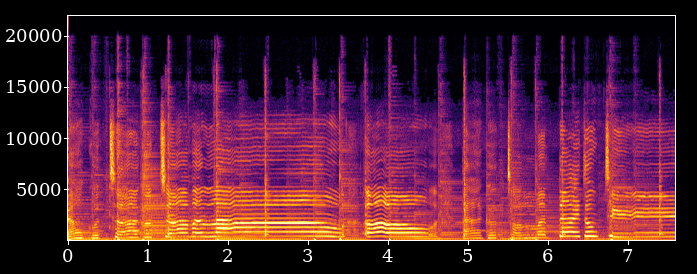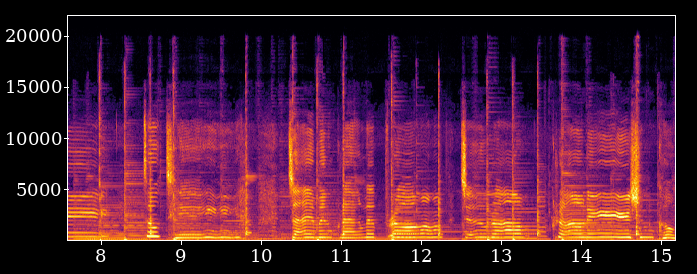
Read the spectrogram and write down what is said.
หนักกว่าเธอก็เจอมาแล้วโอ้แต่ก็ทนมาได้ทุกที ทุกที ใจมันแกร่งและพร้อมจะรับคราวนี้ฉันคง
